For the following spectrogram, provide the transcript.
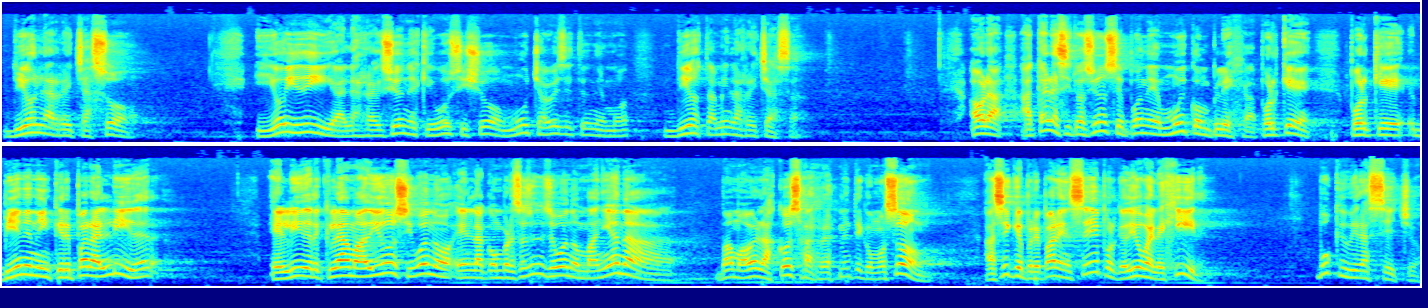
Dios la rechazó. Y hoy día las reacciones que vos y yo muchas veces tenemos, Dios también las rechaza. Ahora, acá la situación se pone muy compleja. ¿Por qué? porque vienen a increpar al líder, el líder clama a Dios y bueno, en la conversación dice, bueno, mañana vamos a ver las cosas realmente como son. Así que prepárense porque Dios va a elegir. ¿Vos qué hubieras hecho?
